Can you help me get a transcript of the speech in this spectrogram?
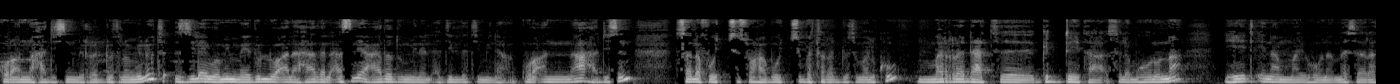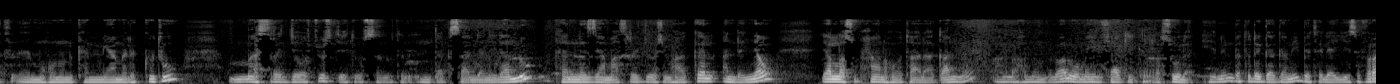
ቁርአንና ሐዲስን የሚረዱት ነው የሚሉት። እዚህ ላይ ወሚማ የዱሉ አላ ሀዘ ልአስሊ አደዱ ምን ልአዲለት ሚንሃ ቁርአንና ሐዲስን ሰለፎች ሶሃቦች በተረዱት መልኩ መረዳት ግዴታ ስለመሆኑና ይሄ ጤናማ የሆነ መሰረት መሆኑን ከሚያመለክቱ ማስረጃዎች ውስጥ የተወሰኑትን እንጠቅሳለን ይላሉ። ከነዚያ ማስረጃዎች መካከል አንደኛው የአላህ سبحانه وتعالى ቃል ነው። አላህ ምን ብሏል? ومن يشاقق الرسول ይህንን በተደጋጋሚ በተለያየ ስፍራ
